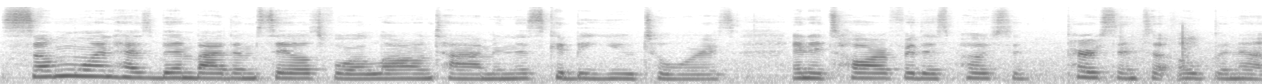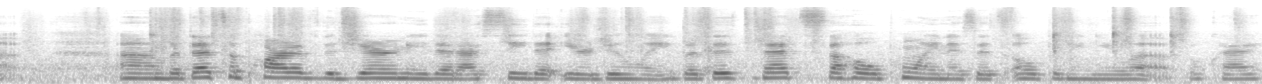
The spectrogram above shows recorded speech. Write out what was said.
someone has been by themselves for a long time and this could be you Taurus and it's hard for this person person to open up. Um, but that's a part of the journey that I see that you're doing. But th that's the whole point is it's opening you up okay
